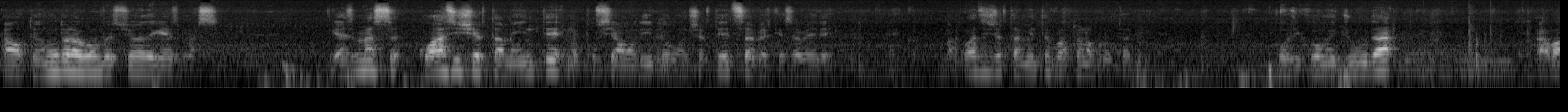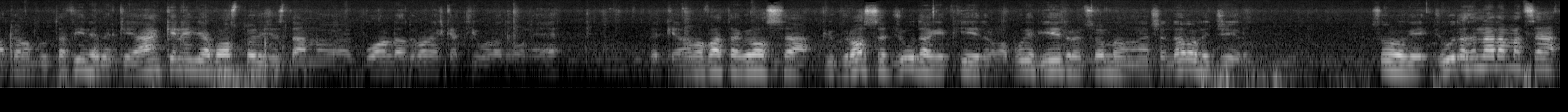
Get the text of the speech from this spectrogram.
ha ottenuto la conversione di Gesmas. Gesmas quasi certamente, non possiamo dirlo con certezza perché sapete ma quasi certamente ha fatto una brutta fine. Così come Giuda ha fatto una brutta fine perché anche negli apostoli ci stanno il buon ladrone e il cattivo ladrone, eh? perché l'hanno fatta grossa, più grossa Giuda che Pietro, ma pure Pietro insomma non ci è andato leggero. Solo che Giuda si è andato a ammazzare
